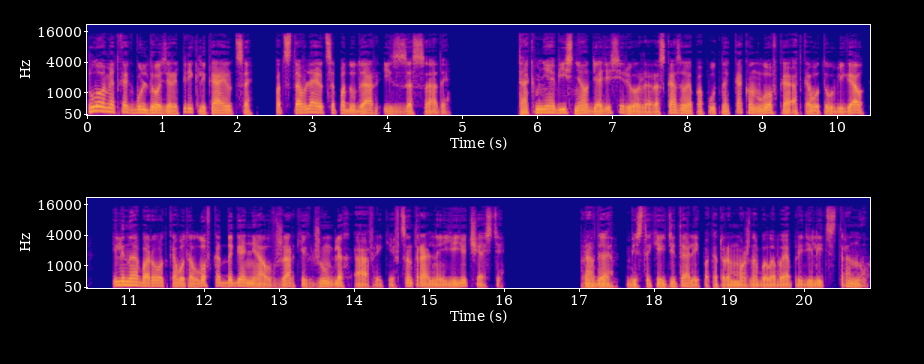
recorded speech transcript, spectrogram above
Ломят, как бульдозеры, перекликаются, подставляются под удар из засады. Так мне объяснял дядя Сережа, рассказывая попутно, как он ловко от кого-то убегал или, наоборот, кого-то ловко догонял в жарких джунглях Африки, в центральной ее части. Правда, без таких деталей, по которым можно было бы определить страну.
